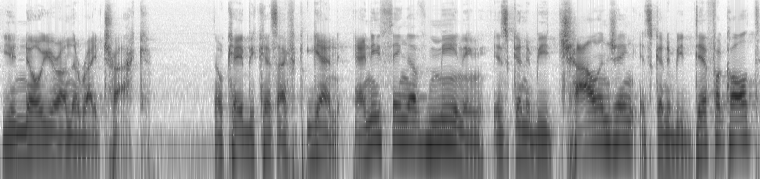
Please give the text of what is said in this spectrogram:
you know you're on the right track. Okay, because I've, again, anything of meaning is going to be challenging, it's going to be difficult,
